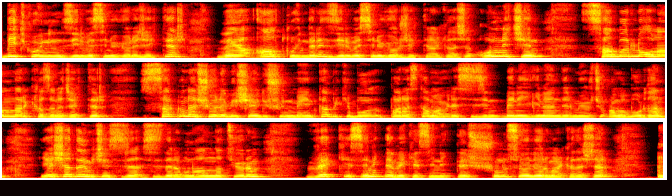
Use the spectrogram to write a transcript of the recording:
Bitcoin'in zirvesini görecektir veya altcoin'lerin zirvesini görecektir arkadaşlar. Onun için sabırlı olanlar kazanacaktır. Sakın ha şöyle bir şey düşünmeyin. Tabii ki bu parası tamamıyla sizin beni ilgilendirmiyor çok ama buradan yaşadığım için size sizlere bunu anlatıyorum ve kesinlikle ve kesinlikle şunu söylüyorum arkadaşlar.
